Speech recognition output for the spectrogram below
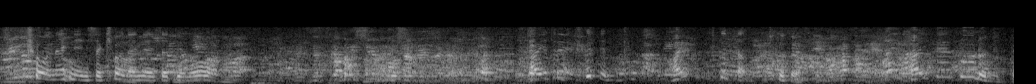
今日何々した今日何々したっていうのを夏休みって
